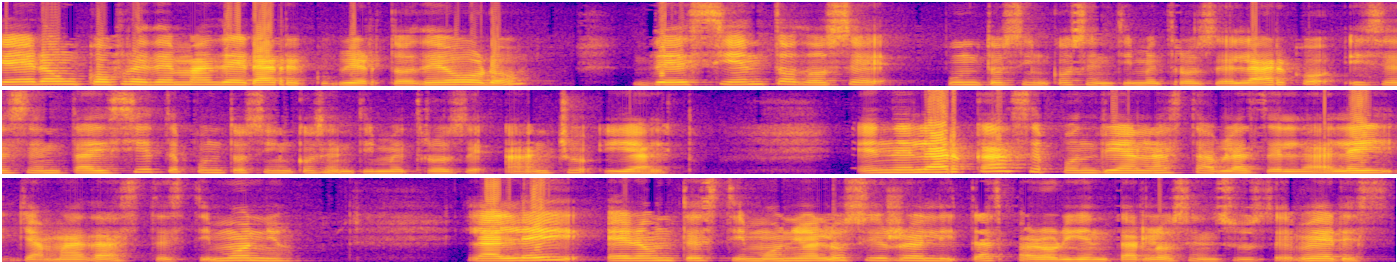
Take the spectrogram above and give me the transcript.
que era un cofre de madera recubierto de oro de 112.5 centímetros de largo y 67.5 centímetros de ancho y alto. En el arca se pondrían las tablas de la ley llamadas testimonio. La ley era un testimonio a los israelitas para orientarlos en sus deberes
